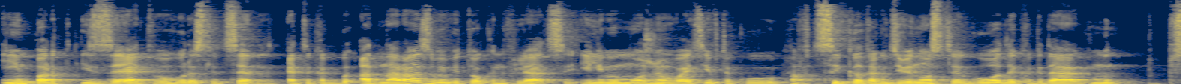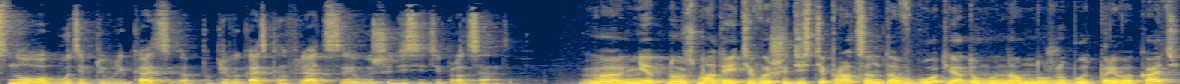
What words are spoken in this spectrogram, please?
импорт, из-за этого выросли цены. Это как бы одноразовый виток инфляции? Или мы можем войти в такую, в цикл, как в 90-е годы, когда мы снова будем привлекать, привыкать к инфляции выше 10%? Нет, ну смотрите, выше 10% в год, я думаю, нам нужно будет привыкать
